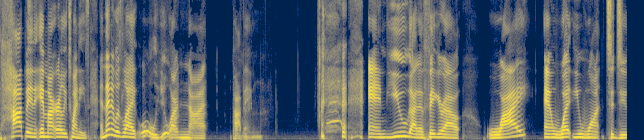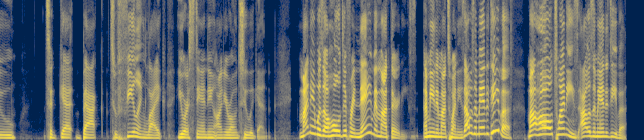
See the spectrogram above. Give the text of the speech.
popping in my early 20s. And then it was like, ooh, you are not popping. and you got to figure out why and what you want to do to get back to feeling like you are standing on your own two again my name was a whole different name in my 30s. I mean, in my 20s. I was Amanda Diva. My whole 20s, I was Amanda Diva.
